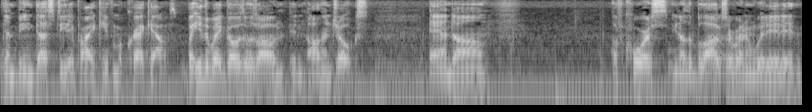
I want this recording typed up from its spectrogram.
them being dusty. They probably came from a crack house. But either way it goes, it was all in all in jokes. And um, of course, you know, the blogs are running with it. And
